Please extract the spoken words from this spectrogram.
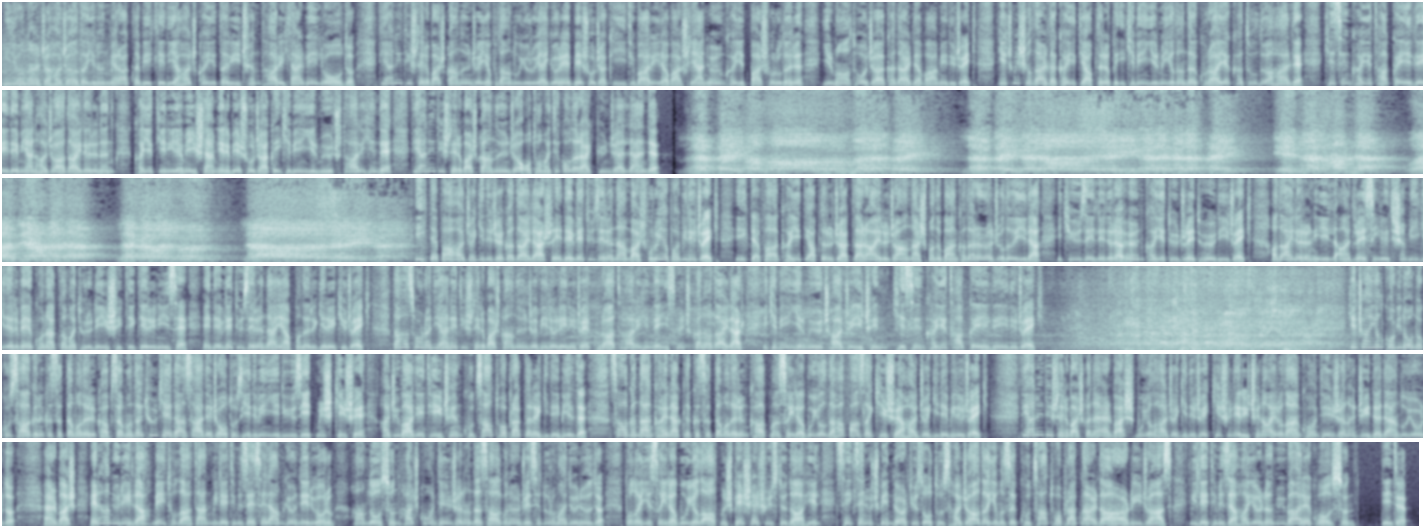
Milyonlarca hacı adayının merakla beklediği hac kayıtları için tarihler belli oldu. Diyanet İşleri Başkanlığı'nca yapılan duyuruya göre 5 Ocak itibariyle başlayan ön kayıt başvuruları 26 Ocak'a kadar devam edecek. Geçmiş yıllarda kayıt yaptırıp 2020 yılında kuraya katıldığı halde kesin kayıt hakkı elde edemeyen hacı adaylarının kayıt yenileme işlemleri 5 Ocak 2023 tarihinde Diyanet İşleri Başkanlığı'nca otomatik olarak güncellendi. والنعمة لك والملك. لا İlk defa hacca gidecek adaylar e-devlet üzerinden başvuru yapabilecek. İlk defa kayıt yaptıracaklar ayrıca anlaşmalı bankalar aracılığıyla 250 lira ön kayıt ücreti ödeyecek. Adayların il, adres, iletişim bilgileri ve konaklama türü değişikliklerini ise e-devlet üzerinden yapmaları gerekecek. Daha sonra Diyanet İşleri Başkanlığı'nca belirlenecek kura tarihinde ismi çıkan adaylar 2023 hacı için kesin kayıt hakkı elde edecek. Geçen yıl Covid-19 salgını kısıtlamaları kapsamında Türkiye'den sadece 37.770 kişi hac ibadeti için kutsal topraklara gidebildi. Salgından kaynaklı kısıtlamaların kalkmasıyla bu yıl daha fazla kişi hacca gidebilecek. Diyanet İşleri Başkanı Erbaş bu yıl hacca gidecek kişiler için ayrılan kontenjanı Cide'den duyurdu. Erbaş, elhamdülillah Beytullah'tan milletimize selam gönderiyorum. Hamdolsun hac kontenjanında salgın öncesi duruma dönüldü. Dolayısıyla bu yıl 65 yaş üstü dahil 83.430 hacı adayımızı kutsal topraklarda ağırlayacağız. Milletimize hayırlı mübarek olsun, dedi.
